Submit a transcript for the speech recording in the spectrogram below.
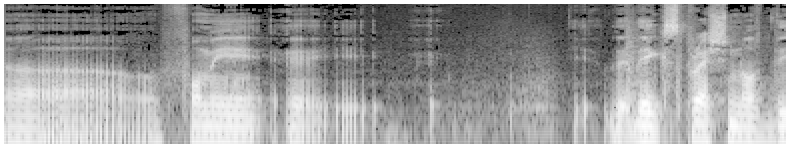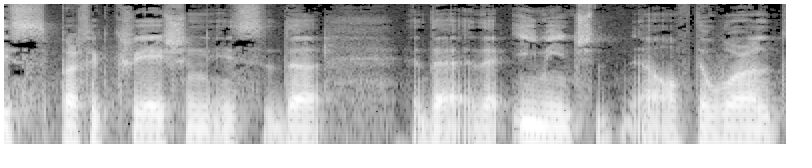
Uh, for me, uh, the, the, expression of this perfect creation is the the, the image of the world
